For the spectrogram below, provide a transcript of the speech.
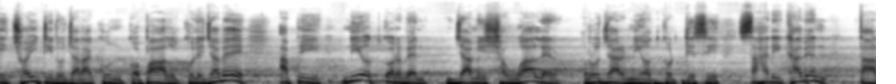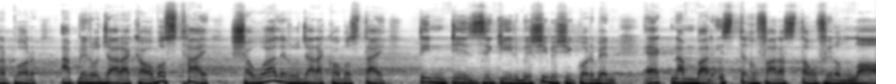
এই ছয়টি রোজা রাখুন, কপাল খুলে যাবে। আপনি নিয়ত করবেন, যে আমি সওয়ালের রোজার নিয়ত করতেছি। সাহারি খাবেন, তারপর আপনি রোজা রাখা অবস্থায় সওয়ালের রোজা রাখা অবস্থায় তিনটি জিকির বেশি বেশি করবেন। এক নাম্বার ইস্তেকফার আস্তাগফিরুল্লাহ।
